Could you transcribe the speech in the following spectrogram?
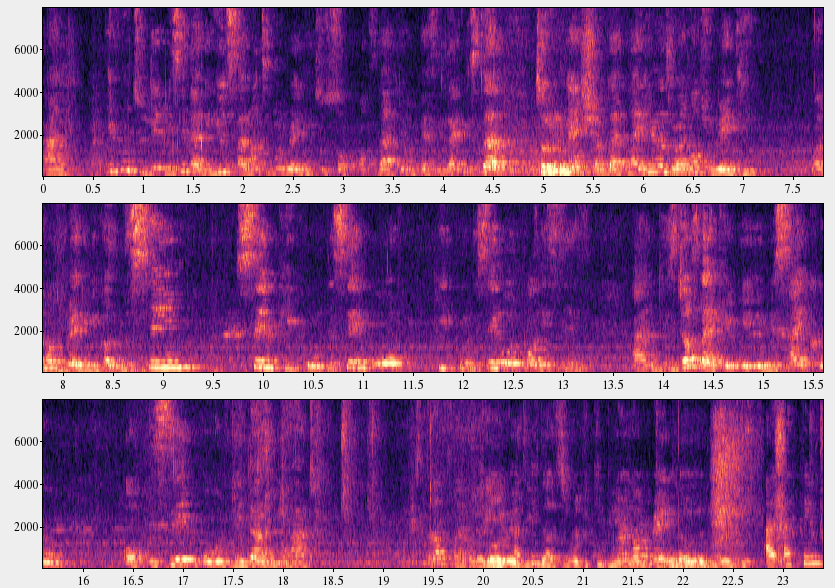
and even today we see that the youths are not even ready to support that young person. Like Mr. Tolu mentioned that Nigerians were not ready. We're not ready because the same same people, the same old people, the same old policies, and it's just like a, a, a recycle of the same old leaders we had. So that's my We're not ready. think- That's what we keep hearing We're not every time. We're not going to be ready. I, I think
